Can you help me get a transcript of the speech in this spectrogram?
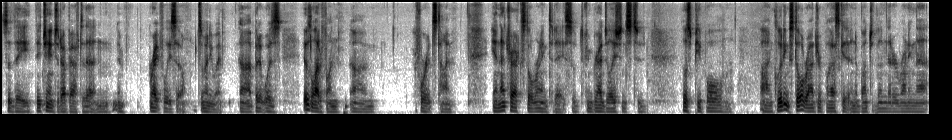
so they they changed it up after that, and, and rightfully so. So anyway, uh, but it was it was a lot of fun um, for its time, and that track's still running today. So congratulations to those people, uh, including still Roger Plaskett and a bunch of them that are running that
